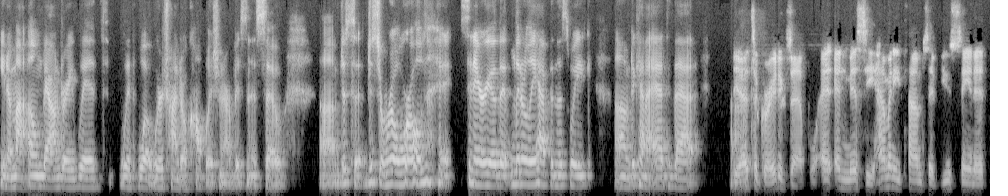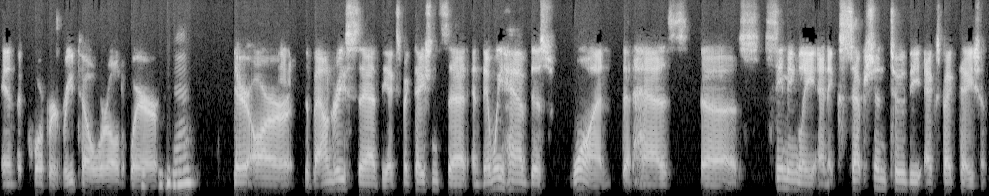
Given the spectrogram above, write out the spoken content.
you know my own boundary with with what we're trying to accomplish in our business. So um, just a, just a real world scenario that literally happened this week um, to kind of add to that. Yeah, it's a great example. And, and, Missy, how many times have you seen it in the corporate retail world where mm-hmm. there are the boundaries set, the expectations set, and then we have this one that has uh, seemingly an exception to the expectations.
